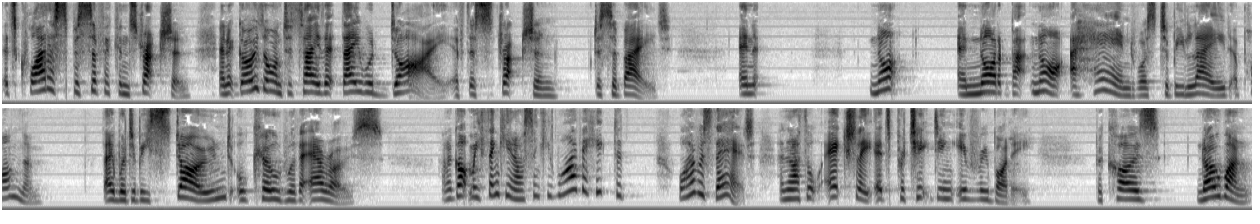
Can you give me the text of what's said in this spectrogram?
It's quite a specific instruction. And it goes on to say that they would die if the instruction disobeyed. And not, and not, but not, a hand was to be laid upon them. They were to be stoned or killed with arrows. And it got me thinking, I was thinking, why the heck did, why was that? And then I thought, actually, it's protecting everybody because no one,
